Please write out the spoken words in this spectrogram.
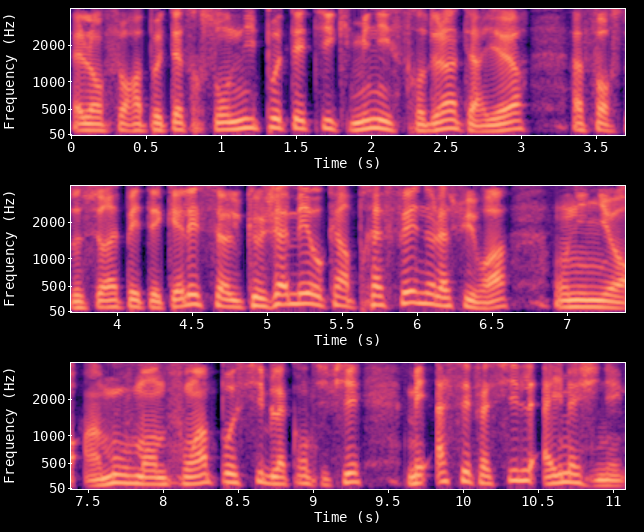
Elle en fera peut-être son hypothétique ministre de l'Intérieur. Force de se répéter qu'elle est seule, que jamais aucun préfet ne la suivra, on ignore un mouvement de fond impossible à quantifier, mais assez facile à imaginer.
